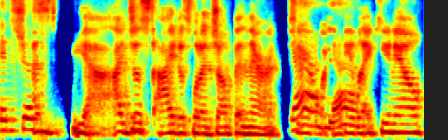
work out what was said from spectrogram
it's just and yeah, I just I just want to jump in there too yeah, yeah. be like, you know,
